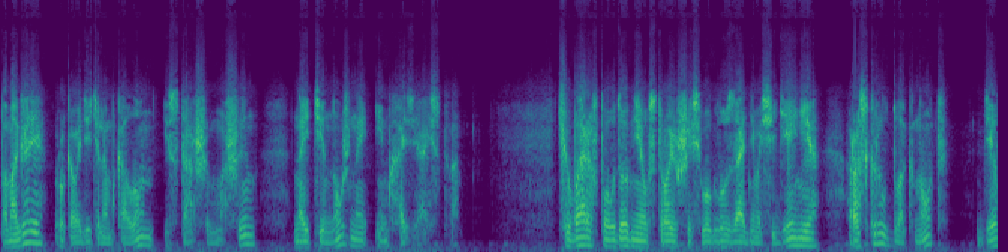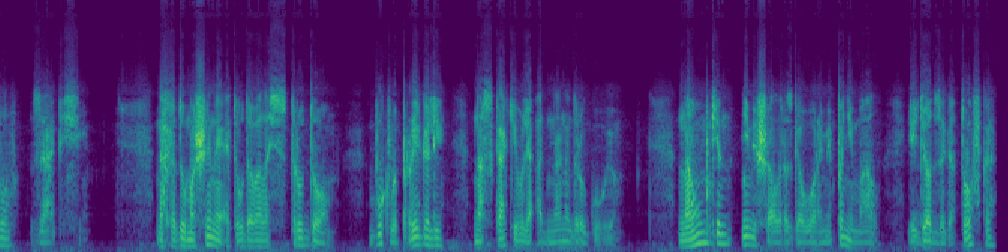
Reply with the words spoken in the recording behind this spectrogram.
помогали руководителям колонн и старшим машин найти нужное им хозяйство. Чубаров, поудобнее устроившись в углу заднего сиденья, раскрыл блокнот, делал записи. На ходу машины это удавалось с трудом. Буквы прыгали, наскакивали одна на другую. Наумкин не мешал разговорами, понимал, идет заготовка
